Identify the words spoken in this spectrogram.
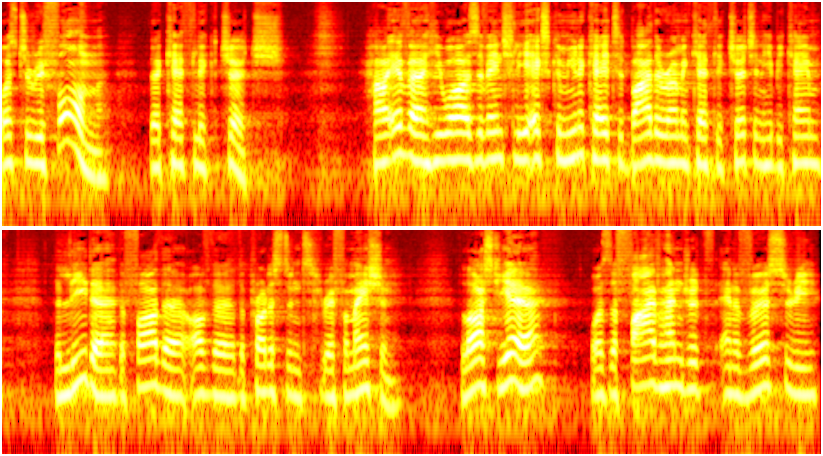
was to reform the Catholic Church. However, he was eventually excommunicated by the Roman Catholic Church and he became the leader, the father of the, the Protestant Reformation. Last year was the 500th anniversary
